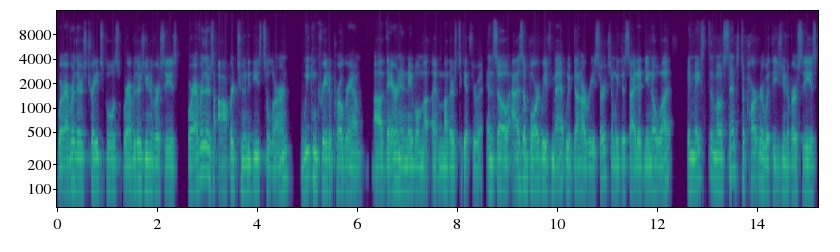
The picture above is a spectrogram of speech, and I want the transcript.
wherever there's trade schools, wherever there's universities, wherever there's opportunities to learn, we can create a program uh, there and enable mo- uh, mothers to get through it. And so, as a board, we've met, we've done our research, and we decided, you know what? It makes the most sense to partner with these universities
